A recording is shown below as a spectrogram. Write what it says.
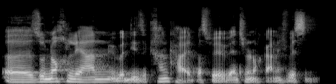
äh, so noch lernen über diese Krankheit, was wir eventuell noch gar nicht wissen.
